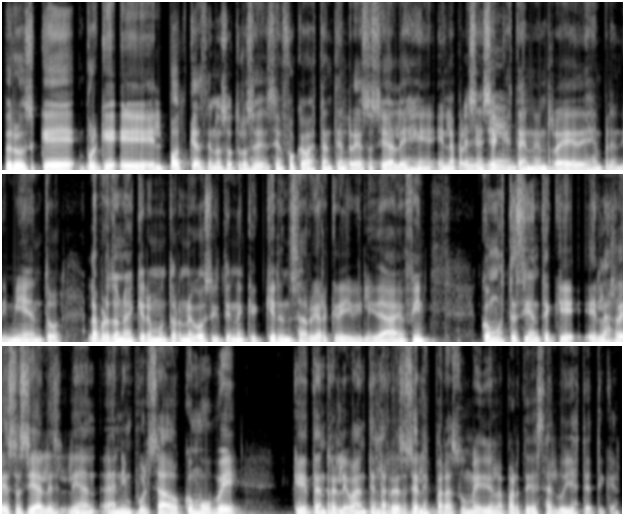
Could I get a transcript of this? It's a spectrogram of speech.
pero es que, porque eh, el podcast de nosotros se, se enfoca bastante en redes sociales, en, en la presencia que está en, redes, emprendimiento, las personas que quieren montar un negocio y tienen que, quieren desarrollar credibilidad, en fin. ¿Cómo usted siente que eh, las redes sociales le han, han impulsado? ¿Cómo ve que tan relevantes las redes sociales para su medio en la parte de salud y estética?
